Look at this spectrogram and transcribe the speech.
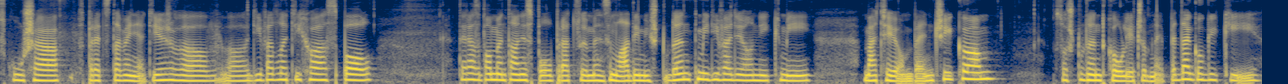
skúša predstavenia tiež v, v divadle Ticho a spol. Teraz momentálne spolupracujeme s mladými študentmi divadelníkmi, Matejom Benčíkom, so študentkou liečebnej pedagogiky,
